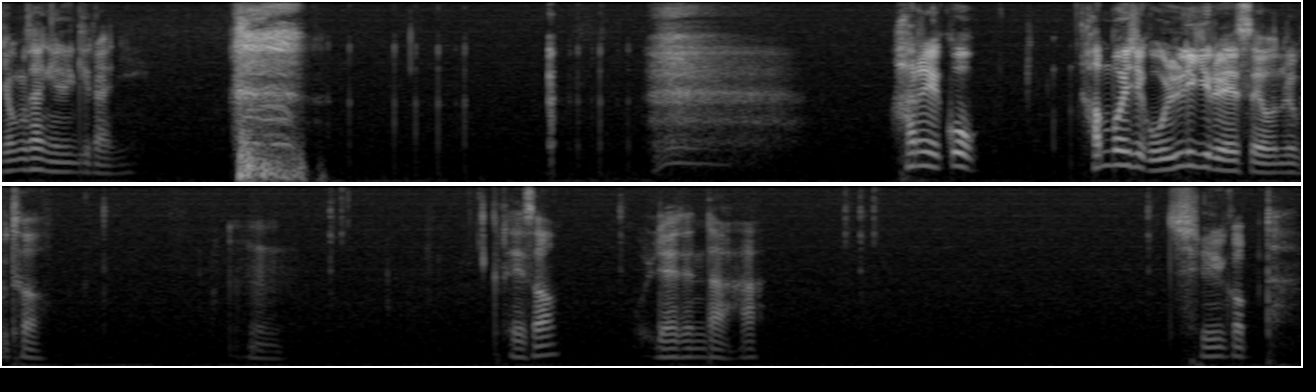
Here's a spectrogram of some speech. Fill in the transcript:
영상 일기라니 하루에 꼭 한 번씩 올리기로 했어요, 오늘부터. 음. 그래서 올려야 된다. 즐겁다.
